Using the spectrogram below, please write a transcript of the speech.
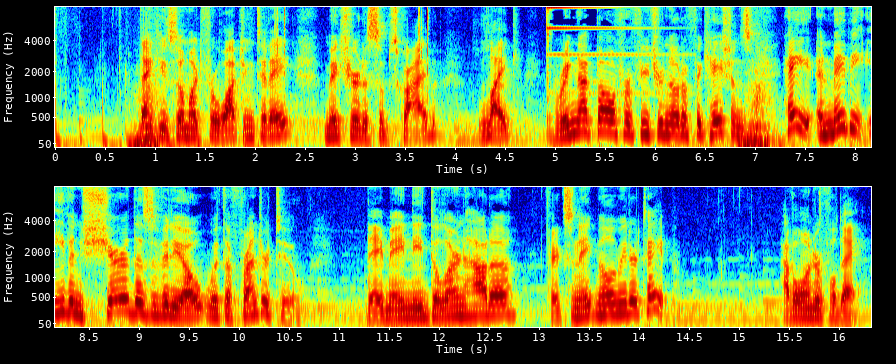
Thank you so much for watching today. Make sure to subscribe, like, ring that bell for future notifications. Hey, and maybe even share this video with a friend or two. They may need to learn how to fix an 8 millimeter tape. Have a wonderful day.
